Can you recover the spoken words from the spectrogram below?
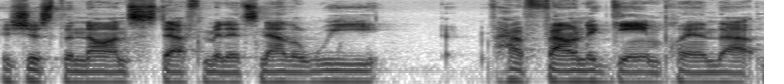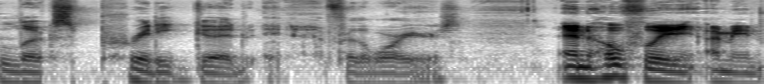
Is just the non-Steph minutes now that we have found a game plan that looks pretty good for the Warriors. And hopefully, I mean,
